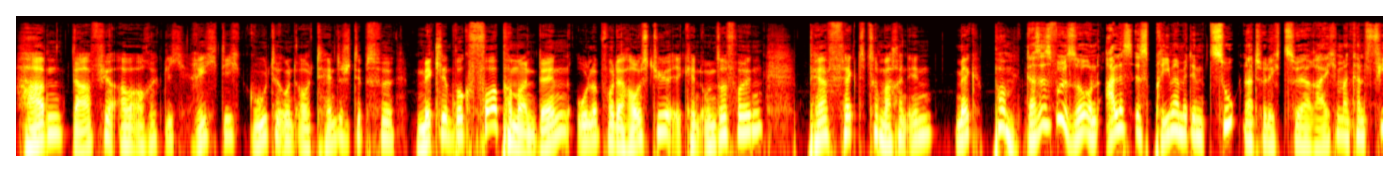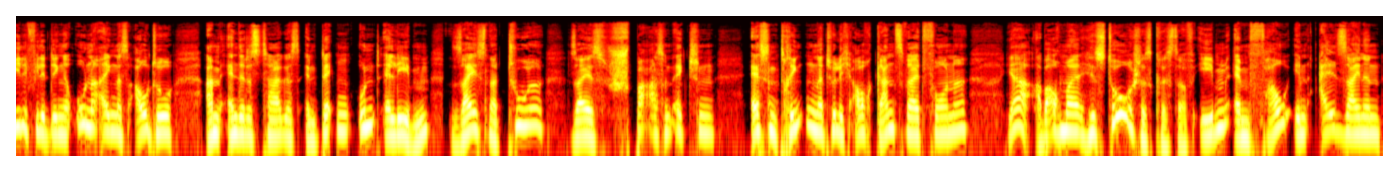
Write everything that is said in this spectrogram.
haben dafür aber auch wirklich richtig gute und authentische Tipps für Mecklenburg-Vorpommern, denn Urlaub vor der Haustür, ihr kennt unsere Folgen, perfekt zu machen in MacPom. Das ist wohl so und alles ist prima mit dem Zug natürlich zu erreichen. Man kann viele, viele Dinge ohne eigenes Auto am Ende des Tages entdecken und erleben. Sei es Natur, sei es Spaß und Action, Essen, Trinken natürlich auch ganz weit vorne. Ja, aber auch mal historisches, Christoph. Eben MV in all seinen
